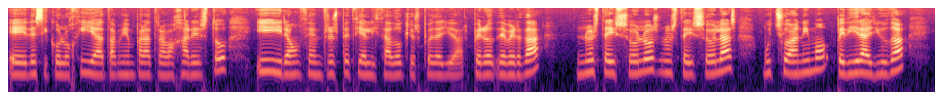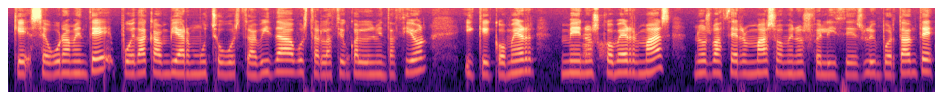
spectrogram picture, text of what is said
eh, de psicología también para trabajar esto y ir a un centro especializado que os pueda ayudar. Pero de verdad, no estáis solos, no estáis solas, mucho ánimo, pedir ayuda que seguramente pueda cambiar mucho vuestra vida, vuestra relación con la alimentación y que comer menos, comer más nos va a hacer más o menos felices. Lo importante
